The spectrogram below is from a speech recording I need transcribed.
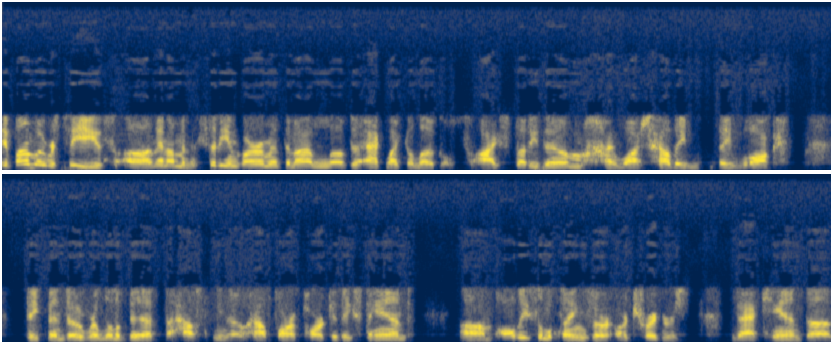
if I'm overseas um, and I'm in a city environment, then I love to act like the locals. I study them. I watch how they they walk. They bend over a little bit. How you know how far apart do they stand? Um, all these little things are, are triggers that can uh,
